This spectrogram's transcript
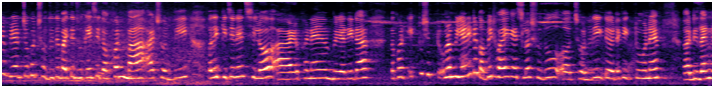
আর বিরাট যখন সর্দিতে বাড়িতে ঢুকেছি, তখন মা আর সর্দি ওদের কিচেনে ছিল আর ওখানে বিরিয়ানিটা তখন একটু মানে বিরিয়ানিটা কমপ্লিট হয়ে গেছিল, শুধু সর্দি এটাকে একটু মানে ডিজাইন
